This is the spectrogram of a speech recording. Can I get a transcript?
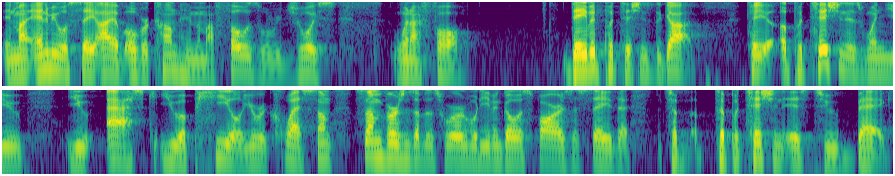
And my enemy will say, I have overcome him, and my foes will rejoice when I fall. David petitions to God. Okay, a petition is when you you ask, you appeal, you request. Some, some versions of this word would even go as far as to say that to, to petition is to beg.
